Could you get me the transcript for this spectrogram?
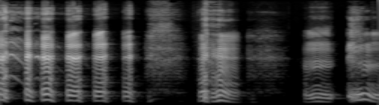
mm-hmm.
